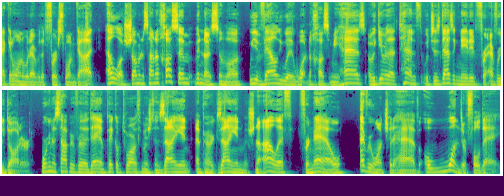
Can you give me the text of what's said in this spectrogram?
second one whatever the first one got. Ella We evaluate what nechasim he has, and we give her that tenth, which is designated for every daughter. We're going to stop here for the day and pick up tomorrow with Mishnah Zayin and Parak Zayin, Mishnah Aleph. For now, everyone should have a wonderful day.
